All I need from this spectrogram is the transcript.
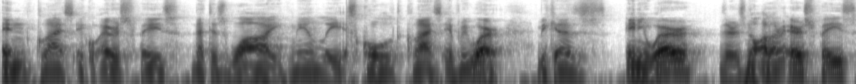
in class echo airspace. That is why mainly it's called class everywhere because anywhere there's no other airspace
